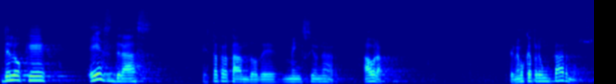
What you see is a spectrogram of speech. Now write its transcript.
de lo que Esdras está tratando de mencionar. Ahora, tenemos que preguntarnos,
